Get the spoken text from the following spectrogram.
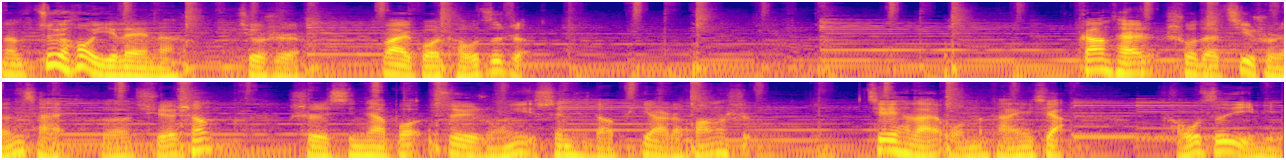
那么最后一类呢，就是外国投资者。刚才说的技术人才和学生是新加坡最容易申请到 PR 的方式。接下来我们谈一下投资移民。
